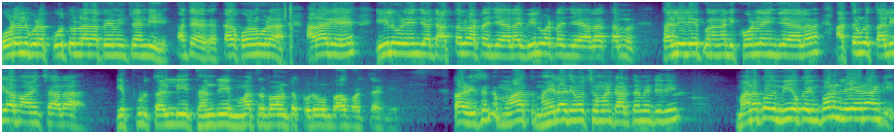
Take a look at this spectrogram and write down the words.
కోడల్ని కూడా కూతురులాగా ప్రేమించండి. అంతే కా- కోడలు కూడా. అలాగే వీళ్ళు కూడా ఏం చేయాలంటే అత్తలు అట్టం చేయాలా వీళ్ళు అట్టం చేయాలా తమ తల్లి లేకున్నా కానీ కోడలు ఏం చేయాలా అత్తను కూడా తల్లిగా భావించాలా? ఎప్పుడు తల్లి తండ్రి మాతృభావంతో కుటుంబం బాగుపడుతుంది కాబట్టి నిజంగా మా మహిళా దినోత్సవం అంటే అర్థం ఏంటిది? మనకు మీ యొక్క ఇంపార్టెన్స్ లేయడానికి.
